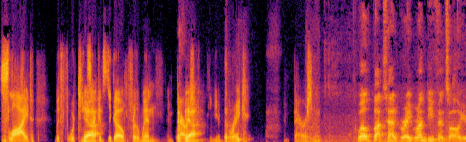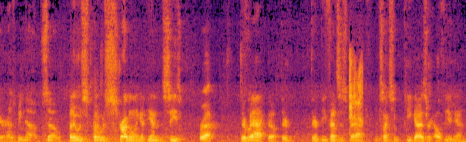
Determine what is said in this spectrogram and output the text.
slide with 14 Yeah. seconds to go for the win. Embarrassment. Give me a break. Embarrassment. Well, Bucks had a great run defense all year, as we know. So But it was but it was struggling at the end of the season. Right. They're back though. Their their defense is back. Looks like some key guys are healthy again.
